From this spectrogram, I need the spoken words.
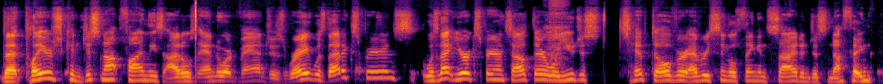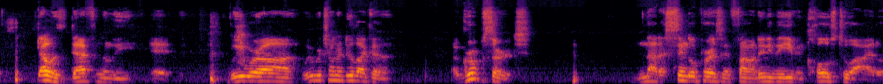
that players can just not find these idols and or advantages. Ray, was that experience? Was that your experience out there where you just tipped over every single thing inside and just nothing? That was definitely it. We were uh we were trying to do like a a group search not a single person found anything even close to idol.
